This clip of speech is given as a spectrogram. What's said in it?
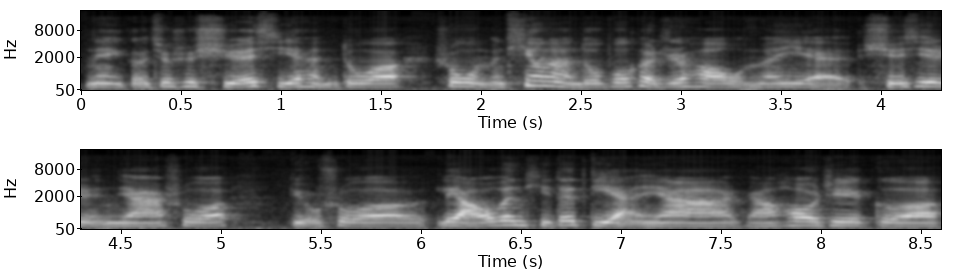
那个就是学习很多，说我们听了很多播客之后，我们也学习人家说。比如说聊问题的点呀，然后这个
